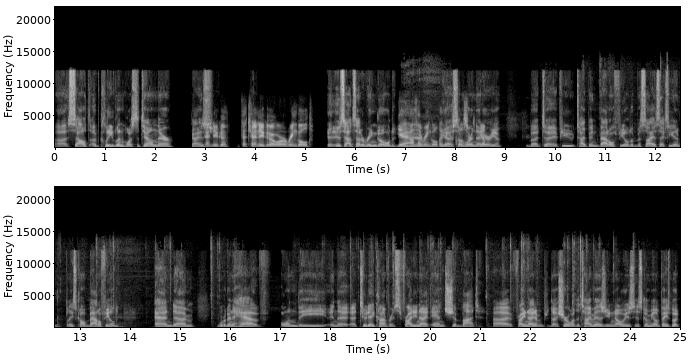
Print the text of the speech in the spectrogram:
uh, south of Cleveland. What's the town there, guys? Chattanooga? Is that Chattanooga or Ringgold? It's outside of Ringgold. Yeah, outside Mhm. Ringgold. I yeah, somewhere in that Yep. area. But uh, if you type in Battlefield of Messiah, it's actually in a place called Battlefield, and um, we're going to have on the in the uh, two day conference Friday night and Shabbat. Uh, Friday night, I'm not sure what the time is. You can always it's going to be on Facebook.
